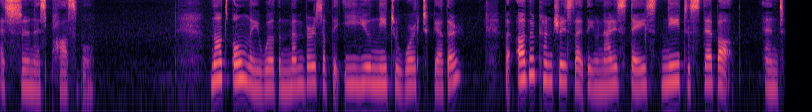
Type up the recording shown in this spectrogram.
as soon as possible. Not only will the members of the EU need to work together, but other countries like the United States need to step up and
